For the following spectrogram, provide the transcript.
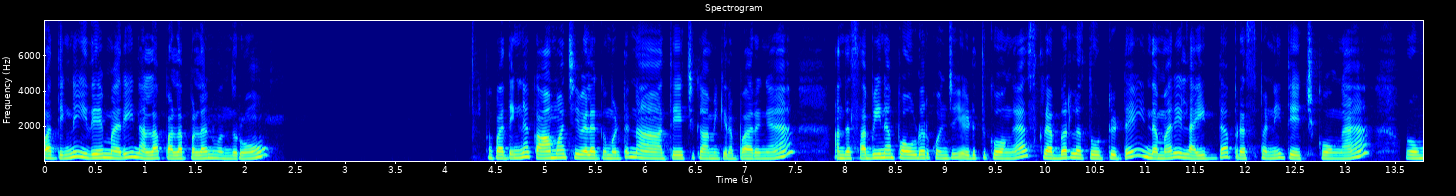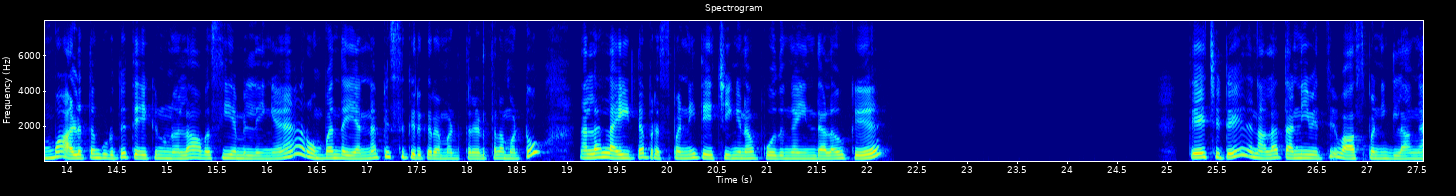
பார்த்திங்கன்னா இதே மாதிரி நல்லா பளபளன்னு வந்துடும் இப்போ பார்த்திங்கன்னா காமாட்சி விளக்கு மட்டும் நான் தேய்ச்சி காமிக்கிறேன் பாருங்கள் அந்த சபீனா பவுடர் கொஞ்சம் எடுத்துக்கோங்க. ஸ்க்ரப்பரில் தொட்டுட்டு இந்த மாதிரி லைட்டாக ப்ரெஸ் பண்ணி தேய்ச்சிக்கோங்க. ரொம்ப அழுத்தம் கொடுத்து தேய்க்கணுன்னெல்லாம் அவசியம் இல்லைங்க. ரொம்ப இந்த எண்ணெய் பிசுக்கு இருக்கிற மற்ற இடத்துல மட்டும் நல்லா லைட்டாக ப்ரெஸ் பண்ணி தேய்ச்சிங்கன்னா போதுங்க இந்த அளவுக்கு. தேய்ச்சிட்டு இதை நல்லா தண்ணி வச்சு வாஷ் பண்ணிக்கலாங்க.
